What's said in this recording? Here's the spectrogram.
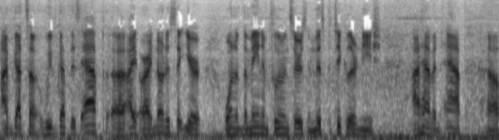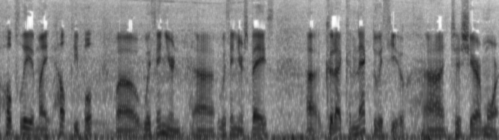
I've got some. We've got this app. Uh, I or I noticed that you're one of the main influencers in this particular niche. I have an app. Uh, hopefully, it might help people uh, within your uh, within your space." Uh, could I connect with you uh, to share more?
